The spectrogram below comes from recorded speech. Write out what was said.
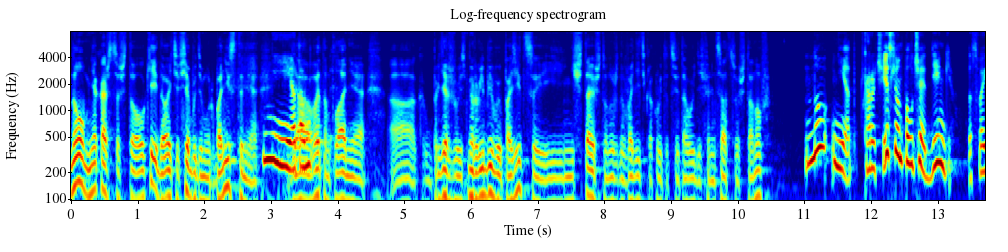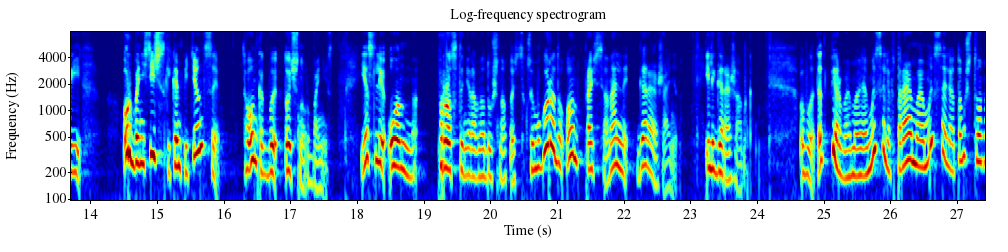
Но мне кажется, что окей, давайте все будем урбанистами. Нет, Я там... в этом плане э, как бы придерживаюсь миролюбивой позиции и не считаю, что нужно вводить какую-то цветовую дифференциацию штанов. Ну, нет. Короче, если он получает деньги за свои урбанистические компетенции, то он как бы точно урбанист. Если он просто неравнодушно относится к своему городу, он профессиональный горожанин или горожанка. Вот, это первая моя мысль. А вторая моя мысль о том, что,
